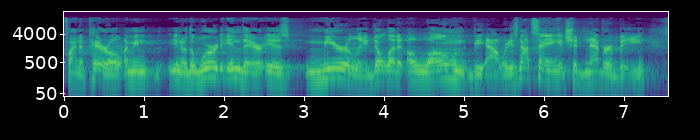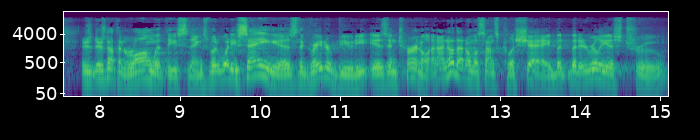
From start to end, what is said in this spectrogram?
fine apparel. I mean, you know, the word in there is merely, don't let it alone be outward. He's not saying it should never be. There's, there's nothing wrong with these things, but what he's saying is the greater beauty is internal. And I know that almost sounds cliche, but, but it really is true.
